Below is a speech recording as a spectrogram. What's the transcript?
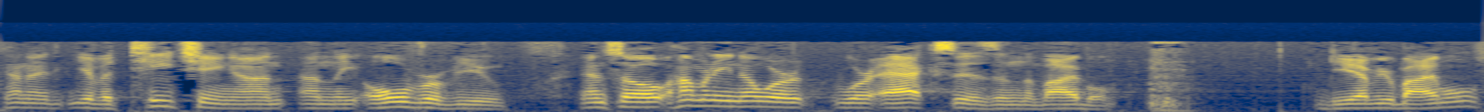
kind of give a teaching on, on the overview. And so, how many know where, where Acts is in the Bible? Do you have your Bibles?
